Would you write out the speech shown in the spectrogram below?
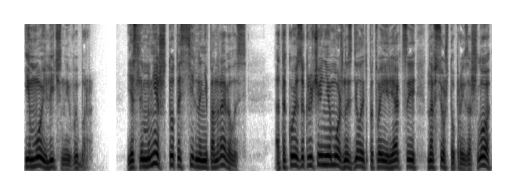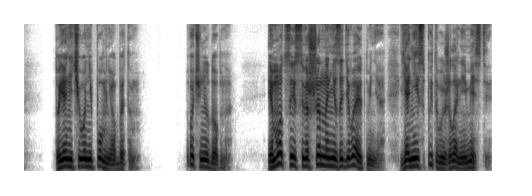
и мой личный выбор. Если мне что-то сильно не понравилось, а такое заключение можно сделать по твоей реакции на все, что произошло, то я ничего не помню об этом. Очень удобно. Эмоции совершенно не задевают меня, я не испытываю желания мести.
